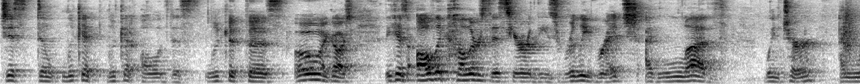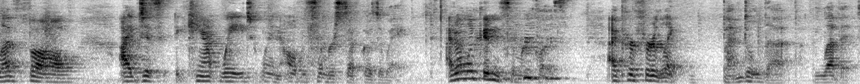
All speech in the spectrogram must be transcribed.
just look at look at all of this. Look at this. Oh my gosh! Because all the colors this year are these really rich. I love winter. I love fall. I just can't wait when all the summer stuff goes away. I don't look good in summer clothes. I prefer like bundled up. Love it.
